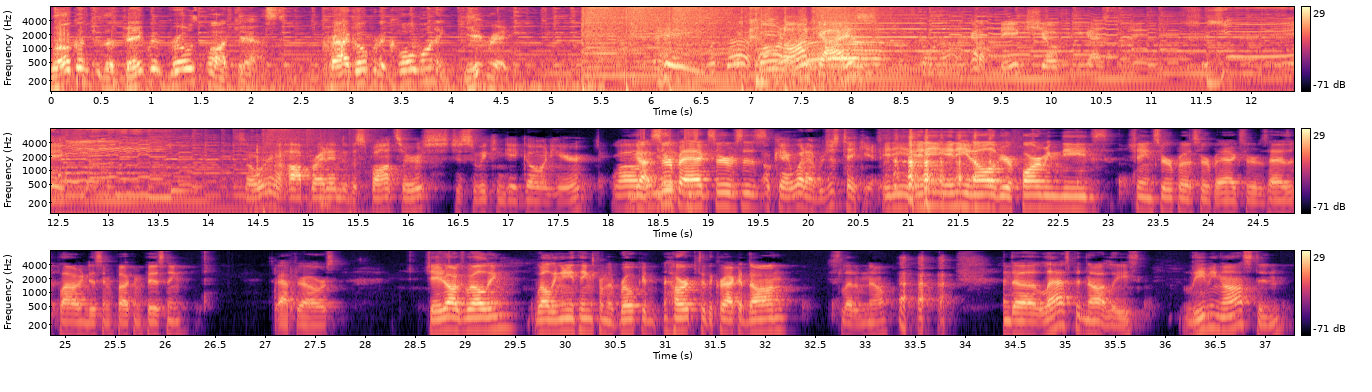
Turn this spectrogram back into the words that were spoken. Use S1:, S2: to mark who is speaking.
S1: Welcome to the Banquet Bros Podcast. Crack open a cold one and get ready.
S2: Hey, what's up?
S3: What's going on,
S2: What's
S3: guys?
S2: What's going on?
S3: I got a big show for you guys tonight. Big show. So we're gonna hop right into the sponsors, just so we can get going here. Well,
S2: We got
S3: let me-
S2: Serpa Ag Services.
S3: Okay, whatever. Just take it.
S2: Any, any, any, and all of your farming needs. Shane Serpa, Serpa Ag Service has it. Plowing, disinfecting, fisting. After hours. J Dogs Welding. Welding anything from the broken heart to the crack of dawn. Just let them know. and uh, last but not least, leaving Austin.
